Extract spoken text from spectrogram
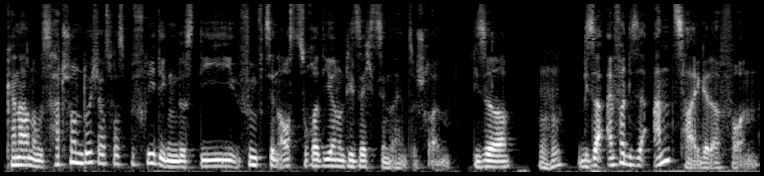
keine Ahnung, es hat schon durchaus was Befriedigendes, die 15 auszuradieren und die 16 dahin zu schreiben. Dieser Mhm. Diese, einfach diese Anzeige davon,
